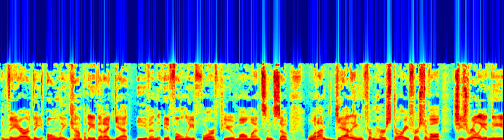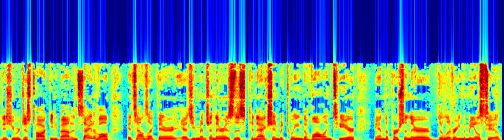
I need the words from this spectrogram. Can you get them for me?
they are the only company that I get, even if only for a few moments. And so, what I'm getting from her story, first of all, she's really in need, as you were just talking about, and second of all, it sounds like there, as you mentioned, there is this connection between the volunteer and the person they're delivering the meals to.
